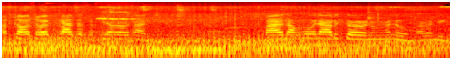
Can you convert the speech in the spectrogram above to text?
After ako sa may plaza sa Pinakaronan. Bahala ako muna rito ng ano, malamig.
